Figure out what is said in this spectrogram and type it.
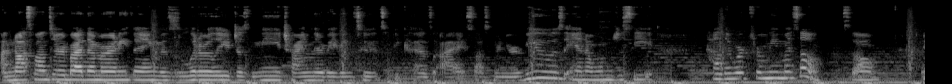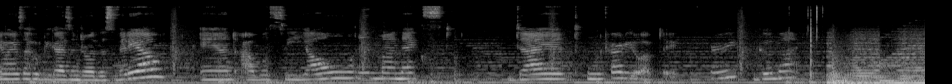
I'm not sponsored by them or anything. This is literally just me trying their bathing suits because I saw so many reviews and I wanted to see how they work for me myself. So anyways, I hope you guys enjoyed this video and I will see y'all in my next diet and cardio update. Alright, goodbye.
